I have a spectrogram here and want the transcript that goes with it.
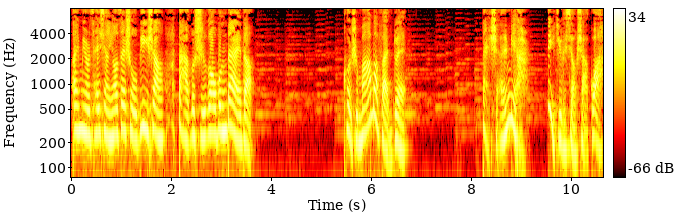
埃米尔才想要在手臂上打个石膏绷带的。可是妈妈反对。但是埃米尔，你这个小傻瓜，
